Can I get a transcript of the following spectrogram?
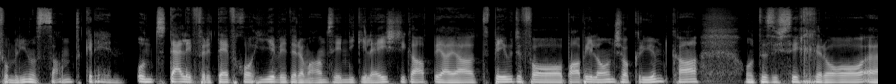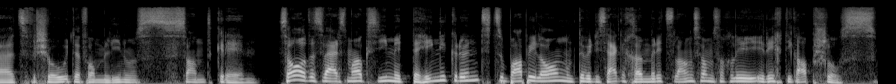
von Linus Sandgren. Und der liefert einfach auch hier wieder eine wahnsinnige Leistung ab. Ich habe ja die Bilder von Babylon schon gerühmt gehabt und das ist sicher auch äh, zu verschulden von Linus Sandgren. So, das wäre es mal mit den Hintergründen zu Babylon und dann würde ich sagen, kommen wir jetzt langsam so ein bisschen in Richtung Abschluss.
